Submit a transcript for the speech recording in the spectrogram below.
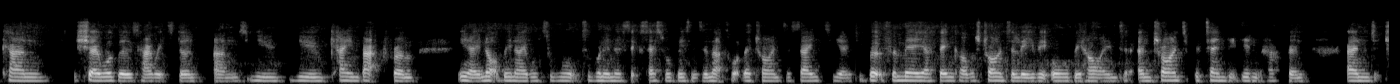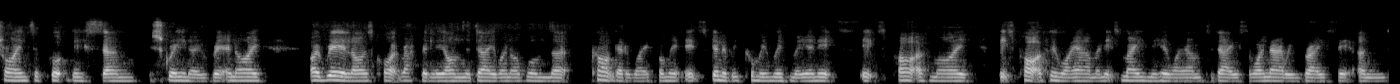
can show others how it's done, and you you came back from you know not being able to walk to running a successful business and that's what they're trying to say to you but for me i think i was trying to leave it all behind and trying to pretend it didn't happen and trying to put this um, screen over it and i i realized quite rapidly on the day when i won that can't get away from it. It's going to be coming with me, and it's it's part of my it's part of who I am, and it's made me who I am today. So I now embrace it, and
